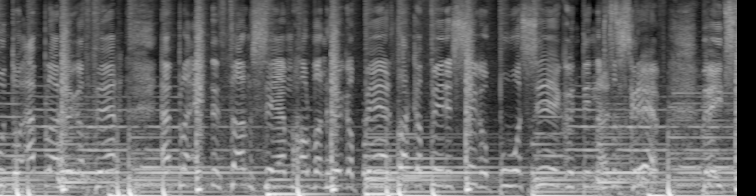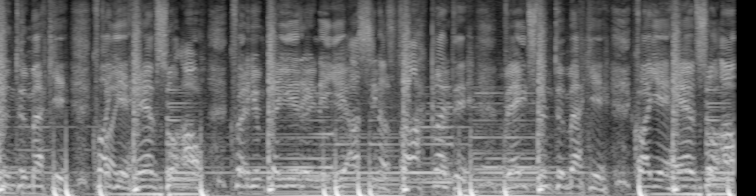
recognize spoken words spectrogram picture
út og ebla huga þér. Ebla einnig þann sem hálfan huga ber. Þakka fyrir sig og búa sig undir næsta skref. Veit stundum ekki hvað ég hef svo á Hverjum degi reyni ég að sína þakklæti ekki hvað ég hef svo á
